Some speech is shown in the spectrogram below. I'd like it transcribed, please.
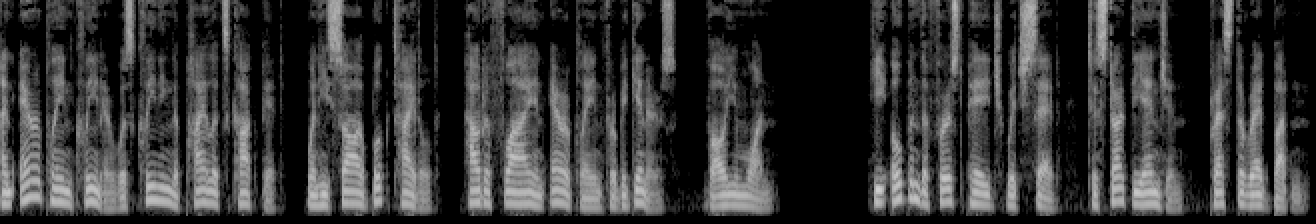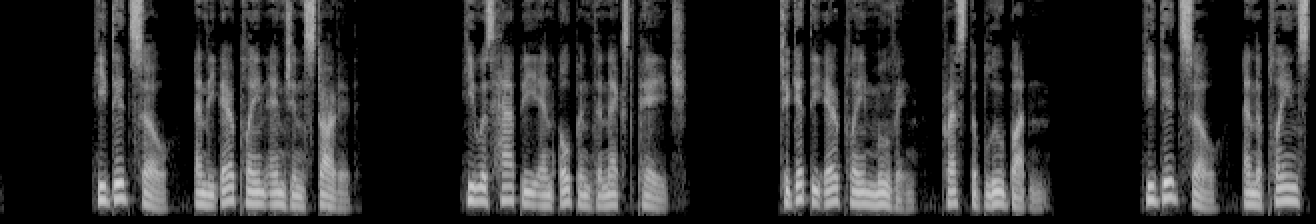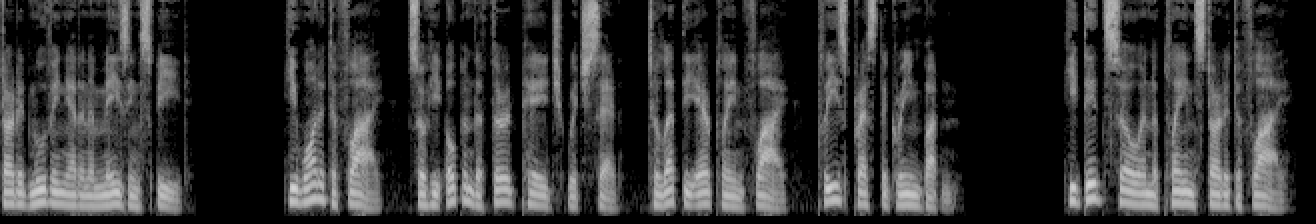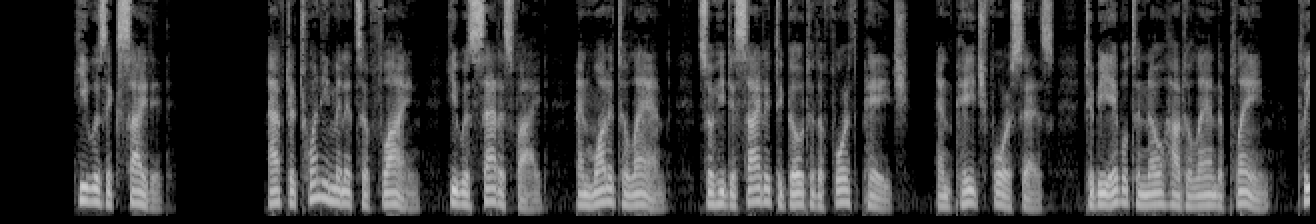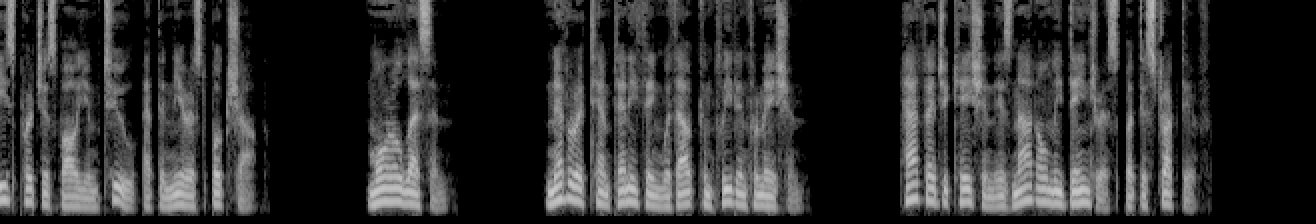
An aeroplane cleaner was cleaning the pilot's cockpit, when he saw a book titled, How to Fly an Aeroplane for Beginners, Volume 1. He opened the first page which said, To start the engine, press the red button. He did so, and the airplane engine started. He was happy and opened the next page. To get the airplane moving, press the blue button. He did so, and the plane started moving at an amazing speed. He wanted to fly, so he opened the third page which said, to let the airplane fly, please press the green button. He did so and the plane started to fly. He was excited. After 20 minutes of flying, he was satisfied, and wanted to land, so he decided to go to the fourth page, and page 4 says, to be able to know how to land a plane, please purchase volume 2 at the nearest bookshop. Moral Lesson Never attempt anything without complete information. Half education is not only dangerous but destructive.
